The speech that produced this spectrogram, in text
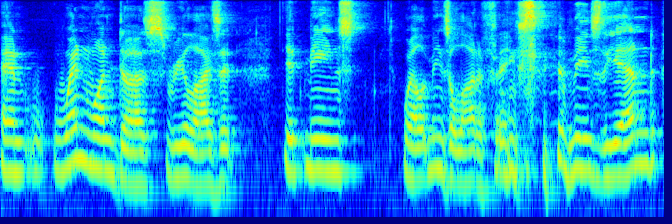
And when one does realize it, it means, well, it means a lot of things. it means the end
